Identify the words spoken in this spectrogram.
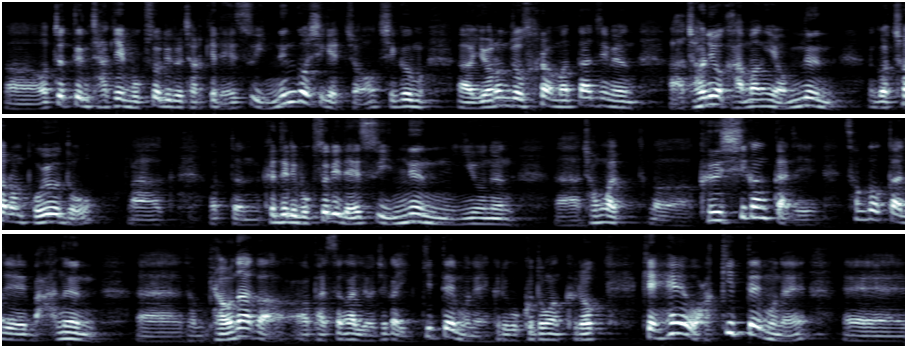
어, 어쨌든 자기의 목소리를 저렇게 낼 수 있는 것이겠죠. 지금 어, 여론조사로만 따지면 아, 전혀 가망이 없는 것처럼 보여도 아, 어떤 그들이 목소리 낼 수 있는 이유는 아, 정말 어, 그 시간까지 선거까지 많은 아, 좀 변화가 발생할 여지가 있기 때문에 그리고 그동안 그렇게 해 왔기 때문에 에,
